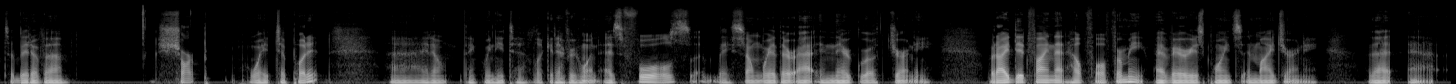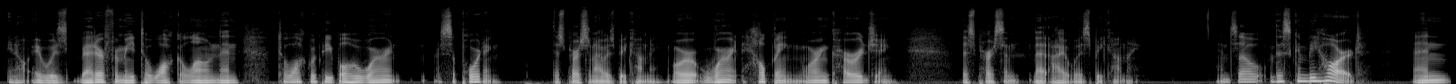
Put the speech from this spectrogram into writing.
It's a bit of a sharp way to put it. Uh, I don't think we need to look at everyone as fools based on where they're at in their growth journey. But I did find that helpful for me at various points in my journey. That, uh, you know, it was better for me to walk alone than to walk with people who weren't supporting this person I was becoming, or weren't helping or encouraging this person that I was becoming. And so this can be hard. And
